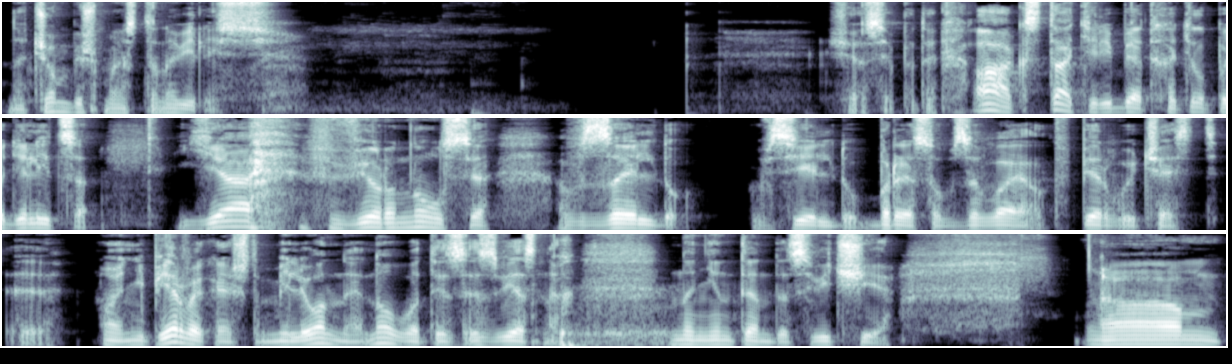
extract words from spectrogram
На чем бишь мы остановились? Сейчас я подаю. А, кстати, ребят, хотел поделиться. Я вернулся в Зельду, в Зельду, Breath of the Wild, в первую часть. Э, ну, не первая, конечно, миллионная, но вот из известных на Nintendo Switch. Эм,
